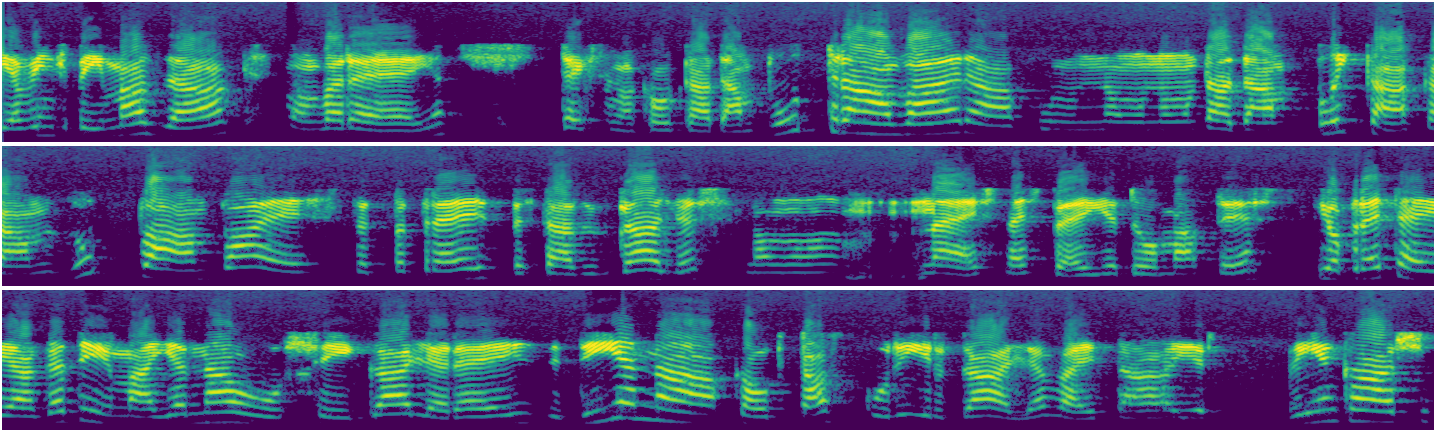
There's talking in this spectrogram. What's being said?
ja viņš bija mazāks un varēja, teiksim, no kaut kādām putrām vairāk un, un, un tādām plikākām zupām paēst, tad patreiz bez tādas gaļas, nu, nē, es nespēju iedomāties. Jo pretējā gadījumā, ja nav šī gaļa reizi dienā, kaut kas, kur ir gaļa, vai tā ir vienkārši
